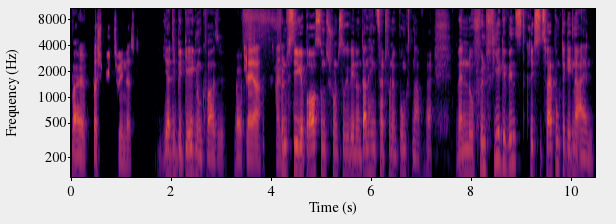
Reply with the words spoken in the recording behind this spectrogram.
weil Das Spiel zumindest. Ja, die Begegnung quasi. Weil Ja, ja, fünf Siege brauchst du, um schon zu gewinnen. Und dann hängt es halt von den Punkten ab. Weil wenn du 5-4 gewinnst, kriegst du zwei Punkte, Gegner ein.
